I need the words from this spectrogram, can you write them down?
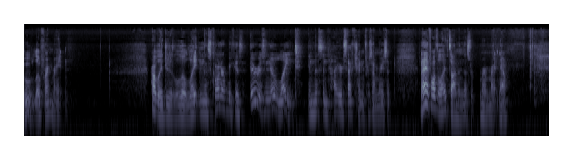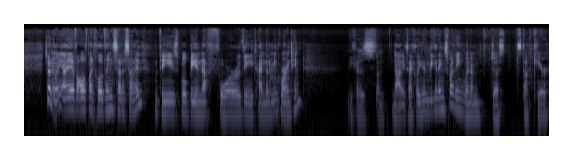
Ooh, low frame rate. Probably due to the low light in this corner because there is no light in this entire section for some reason. And I have all the lights on in this room right now. So anyway, I have all of my clothing set aside. These will be enough for the time that I'm in quarantine. Because I'm not exactly going to be getting sweaty when I'm just stuck here.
